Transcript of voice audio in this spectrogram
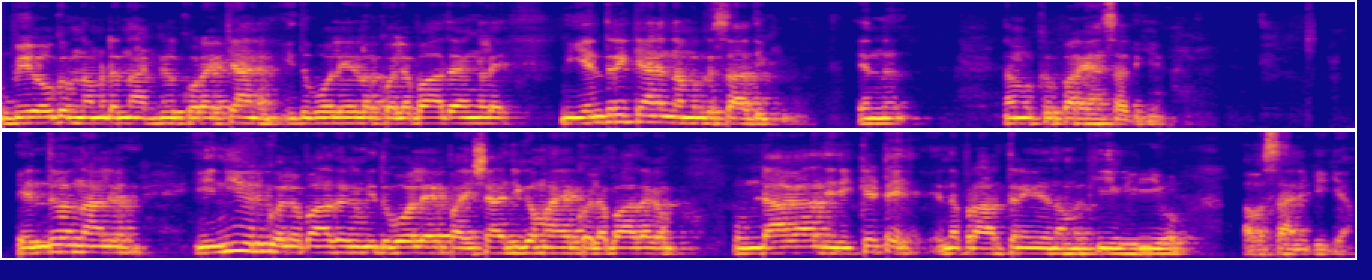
ഉപയോഗം നമ്മുടെ നാട്ടിൽ കുറയ്ക്കാനും ഇതുപോലെയുള്ള കൊലപാതകങ്ങളെ നിയന്ത്രിക്കാനും നമുക്ക് സാധിക്കും എന്ന് നമുക്ക് പറയാൻ സാധിക്കും. എന്ത് വന്നാലും ഇനിയൊരു കൊലപാതകം ഇതുപോലെ പൈശാചികമായ കൊലപാതകം ഉണ്ടാകാതിരിക്കട്ടെ എന്ന പ്രാർത്ഥനയിൽ നമുക്ക് ഈ വീഡിയോ അവസാനിപ്പിക്കാം.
